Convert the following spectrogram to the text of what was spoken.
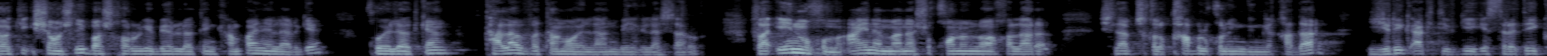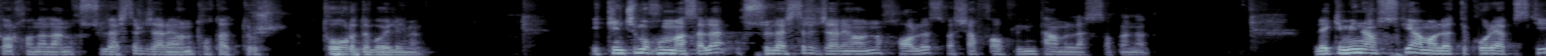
yoki ishonchli boshqaruvga berilayotgan kompaniyalarga qo'yilayotgan talab va tamoyillarni belgilash zarur. Va eng muhimi aynan mana shu qonun loyihalari ishlab chiqilib qabul qilingunga qadar yirik aktivga ega strategik korxonalarni xususiylashtirish jarayonini to'xtatib turish to'g'ri deb o'ylayman. Ikkinchi muhim masala xususiylashtirish jarayonini xolis va shaffofligini ta'minlash hisoblanadi. Lekin ming afsuski amaliyotda ko'ryapmizki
